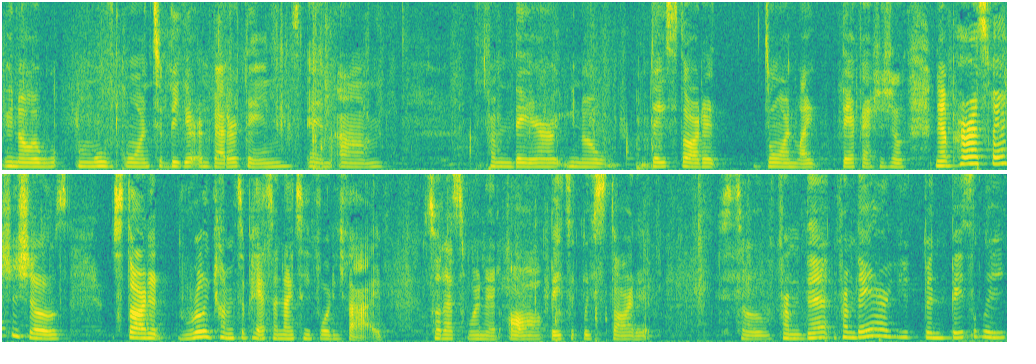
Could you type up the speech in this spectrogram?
you know, moved on to bigger and better things. And um, from there, you know, they started doing like their fashion shows. Now, Paris fashion shows started really coming to pass in 1945. So that's when it all basically started. So from that, from there, you've been basically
